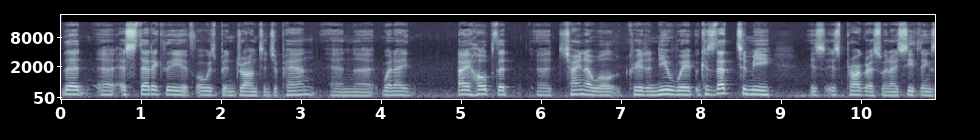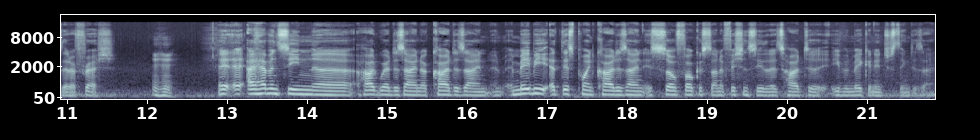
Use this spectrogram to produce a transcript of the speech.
that uh, aesthetically, I've always been drawn to Japan, and uh, when I, I hope that uh, China will create a new way because that to me is is progress when I see things that are fresh. hmm I, I haven't seen uh, hardware design or car design, and, maybe at this point, car design is so focused on efficiency that it's hard to even make an interesting design.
